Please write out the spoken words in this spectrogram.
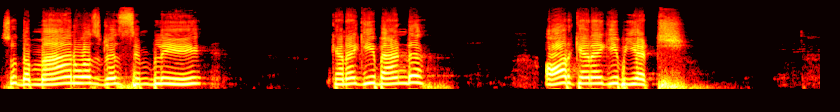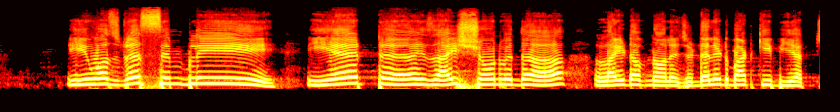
So the man was dressed simply. Can I keep and? Or can I keep yet? He was dressed simply, yet uh, his eyes shone with the light of knowledge. Delete but keep yet.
